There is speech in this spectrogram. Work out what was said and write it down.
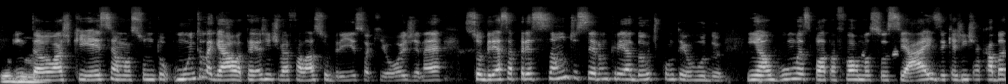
Uhum. Então, eu acho que esse é um assunto muito legal, até a gente vai falar sobre isso aqui hoje, né? Sobre essa pressão de ser um criador de conteúdo em algumas plataformas sociais e que a gente acaba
